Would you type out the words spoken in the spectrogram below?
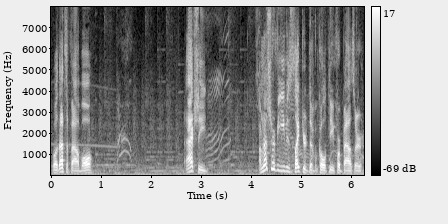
Well, that's a foul ball. Actually, I'm not sure if you even select your difficulty for Bowser.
